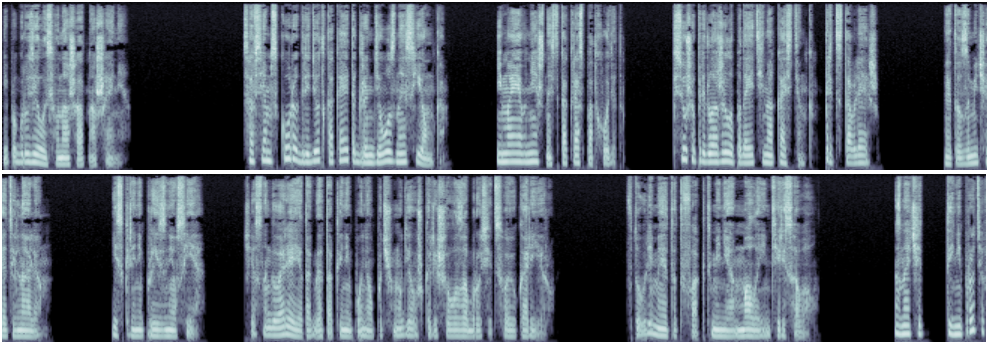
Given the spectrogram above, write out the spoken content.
и погрузилась в наши отношения. Совсем скоро грядет какая-то грандиозная съемка, и моя внешность как раз подходит. Ксюша предложила подойти на кастинг, представляешь? Это замечательно, Ален. Искренне произнес я. Честно говоря, я тогда так и не понял, почему девушка решила забросить свою карьеру. В то время этот факт меня мало интересовал. «Значит, ты не против?»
